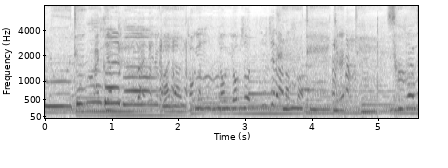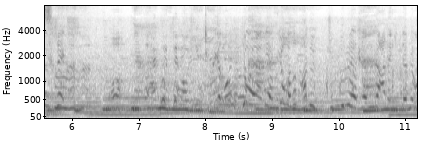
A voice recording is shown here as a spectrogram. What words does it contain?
모든 걸 버리고. 그대 곁에 서서 난 오늘을 뛰어야 돼. 뛰어가서 다들 준비를 했어. 우리 안 했기 때문에.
